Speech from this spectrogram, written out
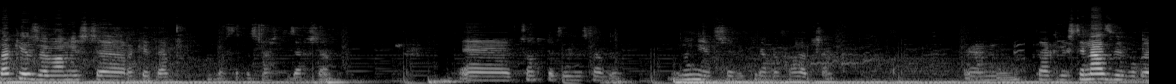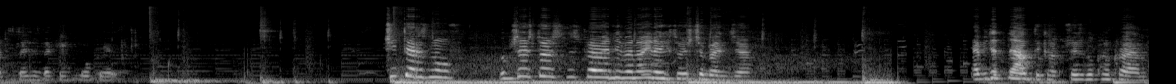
takie, że mam jeszcze rakietę w ostateczności zawsze. Eee, tutaj coś zostawił? No nie, trzy Kiramba są lepsze. Em, tak, te nazwy w ogóle tutaj są takie głupie. Cheater znów! No przecież to jest niesprawiedliwe, no ile ich tu jeszcze będzie? Ewidentny antyknok, przecież go knokałem.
